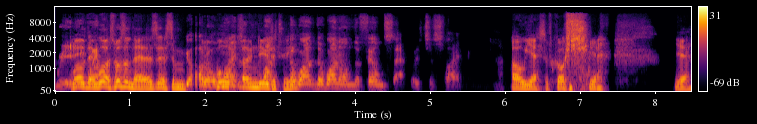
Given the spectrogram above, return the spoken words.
really. Well, there went, was, wasn't there? There's, some God almighty nudity. One, the one, the one on the film set was just like. Oh yes, of course. Yeah, yeah.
